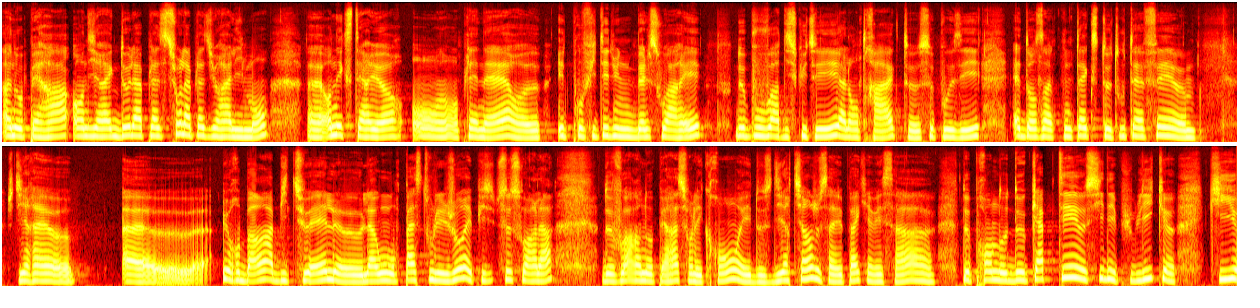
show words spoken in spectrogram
un opéra en direct de la place, sur la place du ralliement, en extérieur, en, plein air, et de profiter d'une belle soirée, de pouvoir discuter à l'entracte, se poser, être dans un contexte tout à fait, je dirais, euh, urbain, habituel, euh, là où on passe tous les jours. Et puis ce soir-là, de voir un opéra sur l'écran et de se dire tiens, je savais pas qu'il y avait ça. Euh, de prendre, de capter aussi des publics qui,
